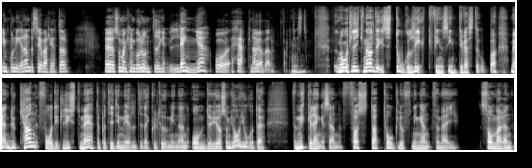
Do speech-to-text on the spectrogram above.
imponerande sevärdheter. eh, Som man kan gå runt i länge och häpna över faktiskt. Något liknande i storlek finns inte i Västeuropa, men du kan få ditt lystmäte på tidig medeltida kulturminnen om du gör som jag gjorde för mycket länge sedan. Första tågluftningen för mig sommaren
